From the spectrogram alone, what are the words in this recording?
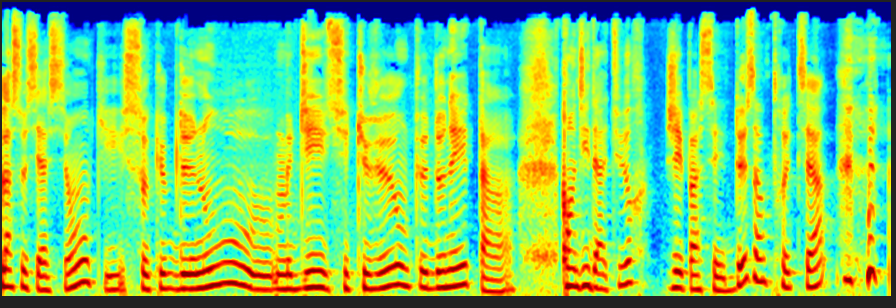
l'association qui s'occupe de nous me dit si tu veux, on peut donner ta candidature. J'ai passé deux entretiens.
